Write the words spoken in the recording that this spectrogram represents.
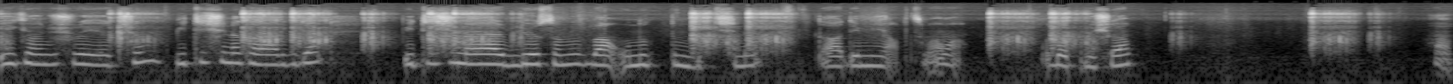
İlk önce şurayı açın. Bitişine kadar gidin. Bitişini eğer biliyorsanız ben unuttum bitişini. Daha demin yaptım ama unutmuşum. Ha.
